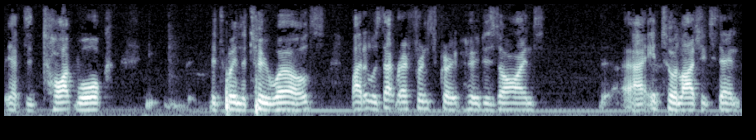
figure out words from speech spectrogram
you had to tight walk between the two worlds. But it was that reference group who designed, uh, to a large extent,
